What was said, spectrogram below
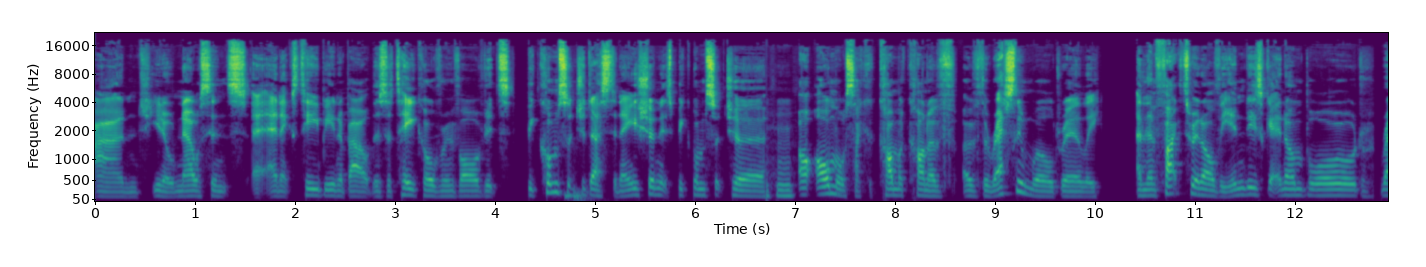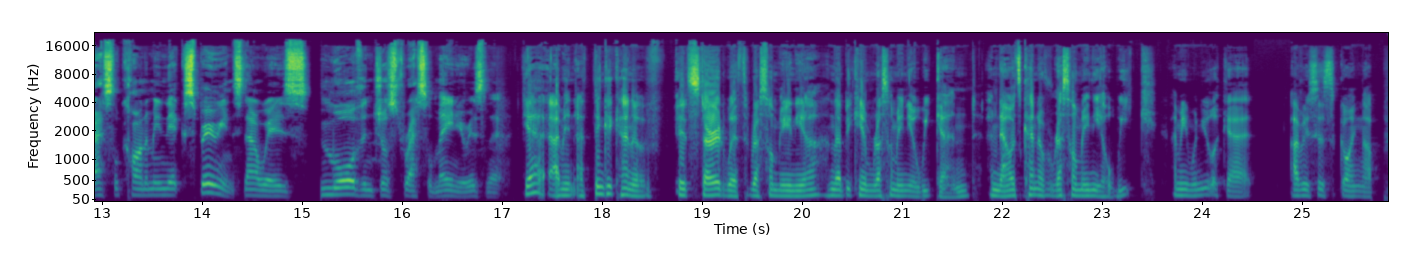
and, you know, now since uh, NXT being about, there's a takeover involved. It's become such a destination. It's become such a, hmm a- almost like a Comic Con of, of the wrestling world, really. And then factor in all the indies getting on board, WrestleCon. I mean, the experience now is more than just WrestleMania, isn't it? Yeah, I mean, I think it kind of it started with WrestleMania, and that became WrestleMania weekend, and now it's kind of WrestleMania week. I mean, when you look at obviously it's going up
